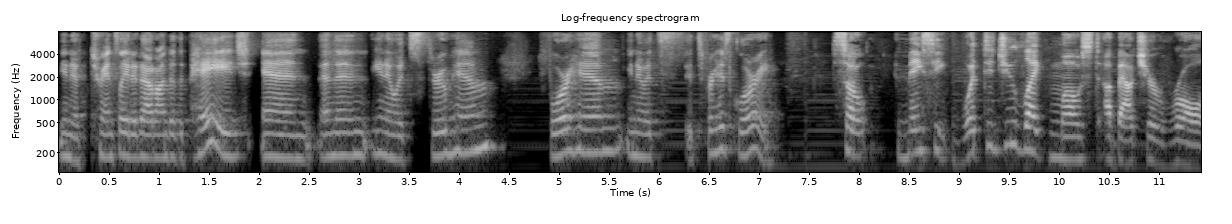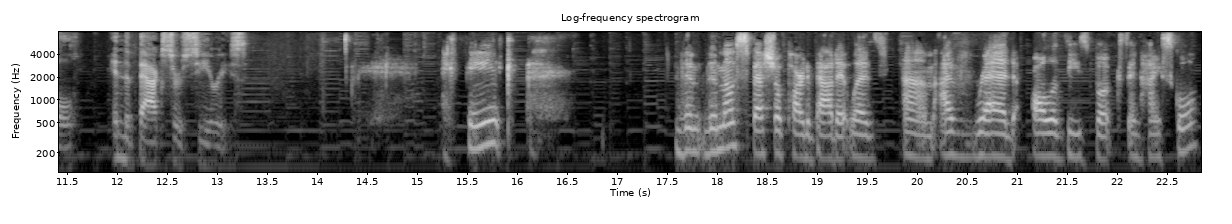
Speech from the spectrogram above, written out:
you know, translate it out onto the page, and and then you know it's through Him, for Him. You know, it's it's for His glory. So, Masey, what did you like most about your role in the Baxter series? I think the the most special part about it was um, I've read all of these books in high school,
